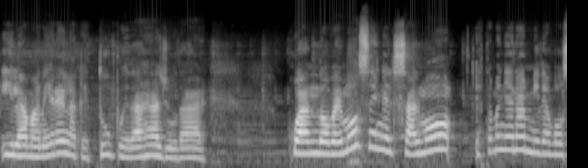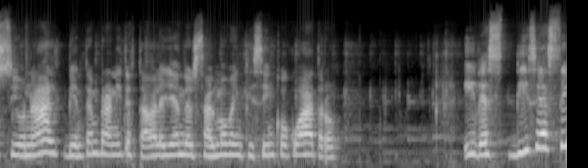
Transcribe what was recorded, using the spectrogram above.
y la manera en la que tú puedas ayudar. Cuando vemos en el Salmo, esta mañana en mi devocional, bien tempranito estaba leyendo el Salmo 25.4 y dice así,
